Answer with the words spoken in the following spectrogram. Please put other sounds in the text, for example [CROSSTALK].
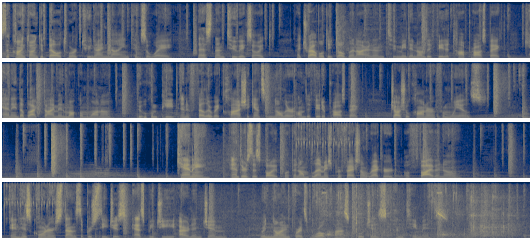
As the countdown to Bellator 299 ticks away, less than two weeks out, I travel to Dublin, Ireland to meet an undefeated top prospect, Kenny the Black Diamond Mokhonoana, who will compete in a featherweight clash against another undefeated prospect, Josh O'Connor from Wales. Kenny enters this bout with an unblemished professional record of 5 0. In his corner stands the prestigious SBG Ireland gym, renowned for its world class coaches and teammates.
